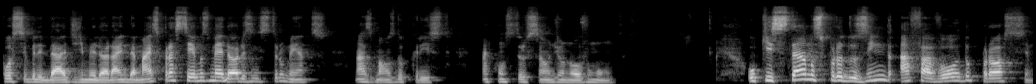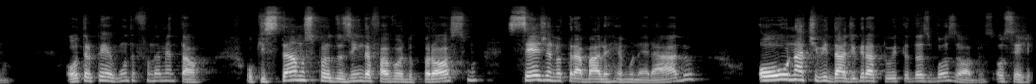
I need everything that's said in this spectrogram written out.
possibilidade de melhorar ainda mais para sermos melhores instrumentos nas mãos do Cristo na construção de um novo mundo o que estamos produzindo a favor do próximo? Outra pergunta fundamental. O que estamos produzindo a favor do próximo, seja no trabalho remunerado ou na atividade gratuita das boas obras. Ou seja,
